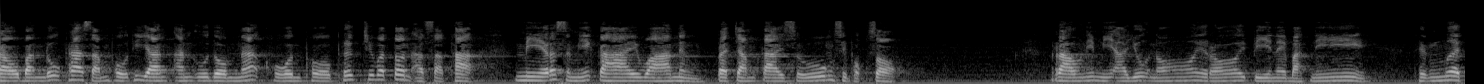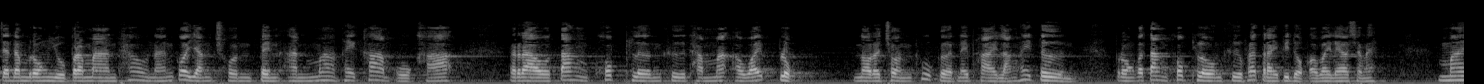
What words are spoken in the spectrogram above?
ราบรรลุพระสัมโพธิญาณอันอุดมณโคนโพพฤกชื่อว่าต้นอัสสัทธะมีรัศมีกายวาหนึ่งประจำกายสูง 16ศอกเรานี่มีอายุน้อยร้อยปีในบัดนี้ ถึงเมื่อจะดำรงอยู่ประมาณเท่านั้นก็ยังชนเป็นอันมากให้ข้ามโอคะ เราตั้งคบเพลิงคือธรรมะเอาไว้ปลุกนรชนผู้เกิดในภายหลังให้ตื่นพระองค์ก็ตั้งคบเพลิงคือพระไตรปิฎกเอาไว้แล้วใช่ไหมไม่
